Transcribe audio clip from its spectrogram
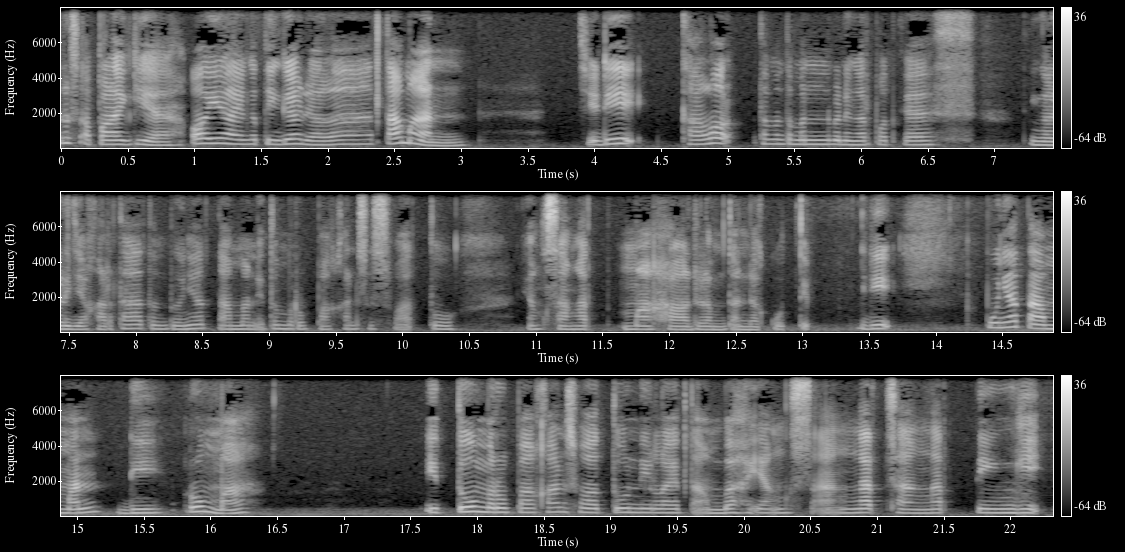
Terus apalagi ya? Oh ya yang ketiga adalah taman. Jadi kalau teman-teman pendengar podcast tinggal di Jakarta tentunya taman itu merupakan sesuatu yang sangat mahal dalam tanda kutip. Jadi punya taman di rumah itu merupakan suatu nilai tambah yang sangat-sangat tinggi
